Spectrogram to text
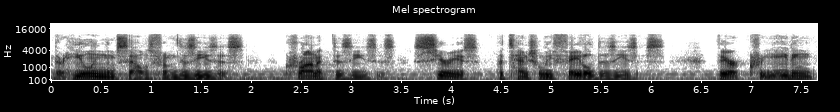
They're healing themselves from diseases, chronic diseases, serious, potentially fatal diseases. They're creating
